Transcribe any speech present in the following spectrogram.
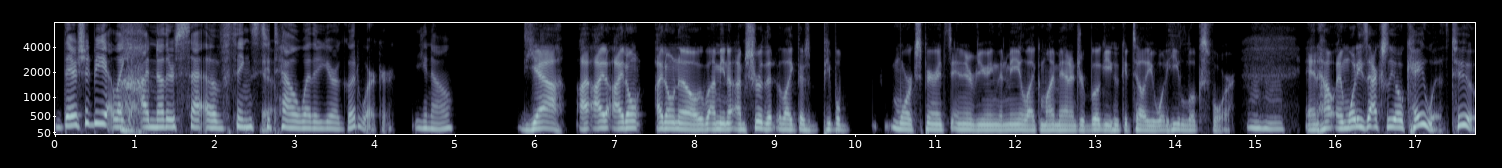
There should be like another set of things to tell whether you're a good worker. You know. Yeah, I, I I don't I don't know. I mean, I'm sure that like there's people more experienced in interviewing than me, like my manager Boogie, who could tell you what he looks for Mm-hmm. And how and what he's actually okay with too.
